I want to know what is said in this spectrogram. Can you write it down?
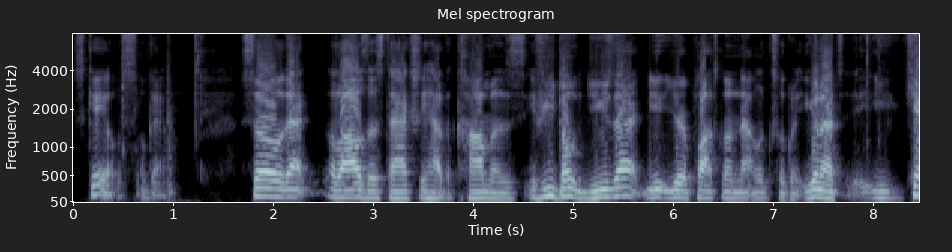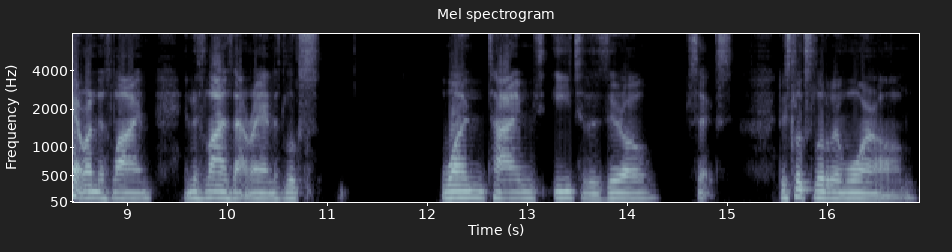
Scales, okay. So that allows us to actually have the commas. If you don't use that, you, your plot's gonna not look so great. You're gonna to, you can't run this line, and this line's not ran. It looks one times e to the zero six. This looks a little bit more um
